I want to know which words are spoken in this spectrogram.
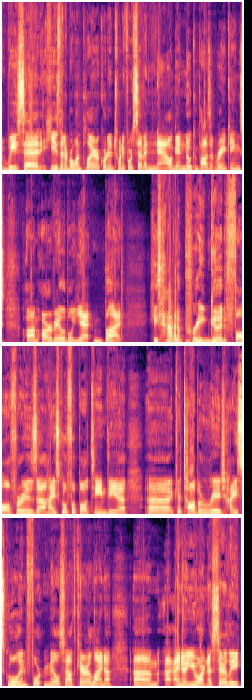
we said he's the number one player according to 24 7 now. Again, no composite rankings um, are available yet, but he's having a pretty good fall for his uh, high school football team, the uh, uh, Catawba Ridge High School in Fort Mill, South Carolina. Um, I, I, know you aren't necessarily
